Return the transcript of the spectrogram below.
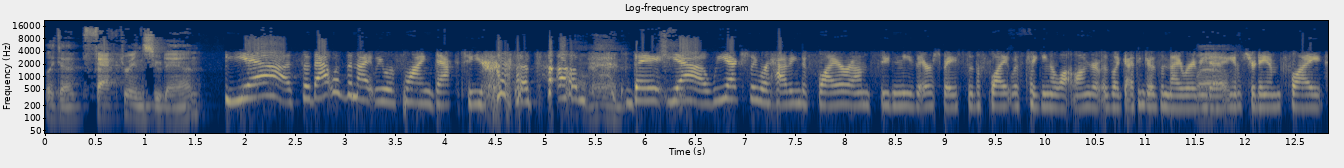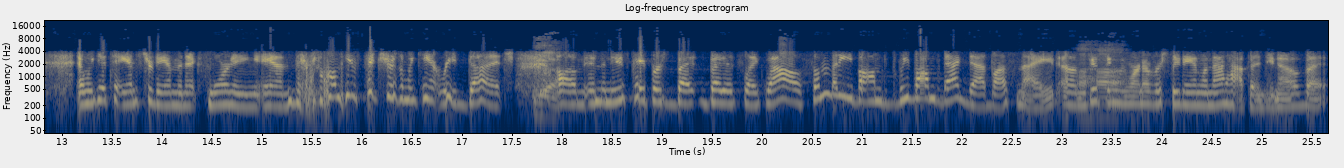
like a factory in Sudan? Yeah, so that was the night we were flying back to Europe. um, Oh, they, yeah, we actually were having to fly around Sudanese airspace, so the flight was taking a lot longer. It was like I think it was a Nairobi to Amsterdam flight, and we get to Amsterdam the next morning, and there's all these pictures, and we can't read Dutch Yeah. um, in the newspapers, but but it's like, wow, somebody bombed, we bombed Baghdad last night. Um, Good thing Uh-huh. we weren't over Sudan when that happened, you know, but.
